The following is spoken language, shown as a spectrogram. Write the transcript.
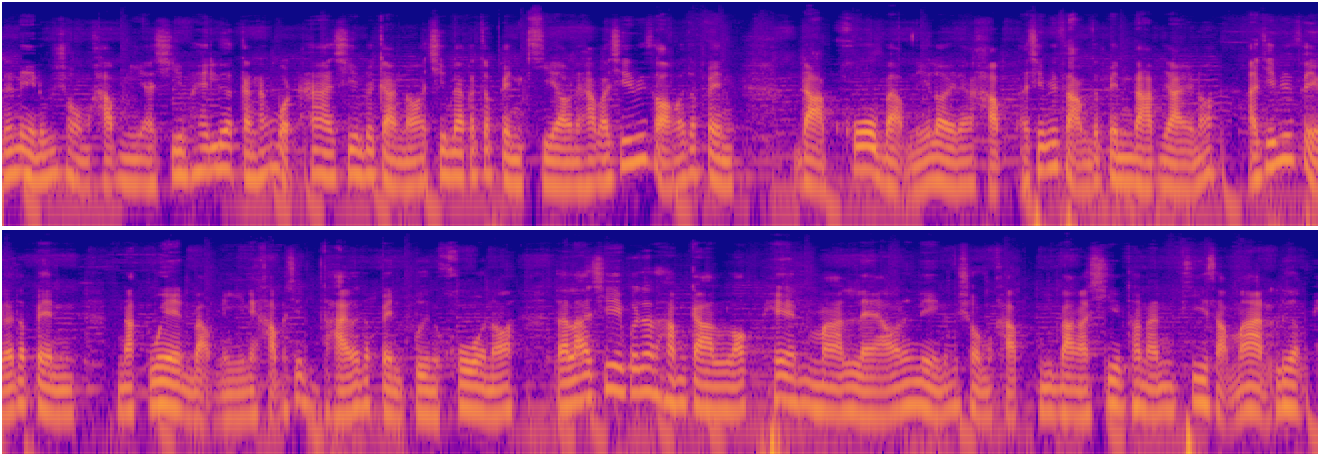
นั่นเองท่านผู้ชมครับมีอาชีพให้เลือกกันทั้งหมด 5 อาชีพด้วยกันเนาะอาชีพแรกก็จะเป็นเคียวนะครับ อาชีพที่ 2 ก็จะเป็นดาบคู่แบบนี้เลยนะครับอาชีพที่ 3 จะเป็นดาบใหญ่เนาะอาชีพที่สี่ก็จะเป็นนักเวทแบบนี้นะครับอาชีพสุดท้ายก็จะเป็นปืนคู่เนาะแต่ละอาชีพก็จะทำการล็อกเพศมาแล้วนั่นเองท่านผู้ชมครับมีบางอาชีพเท่านั้นที่สามารถเลือกเพ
